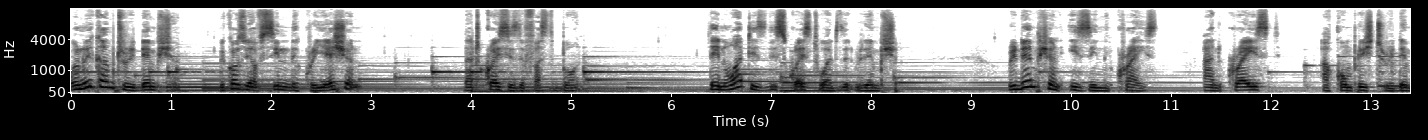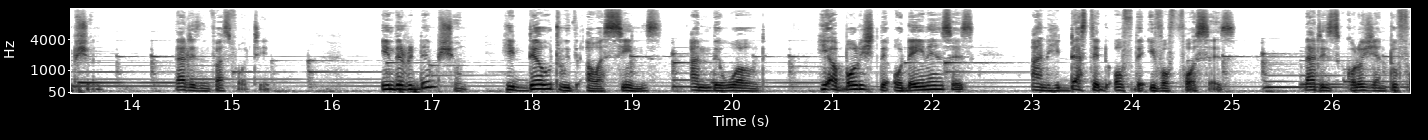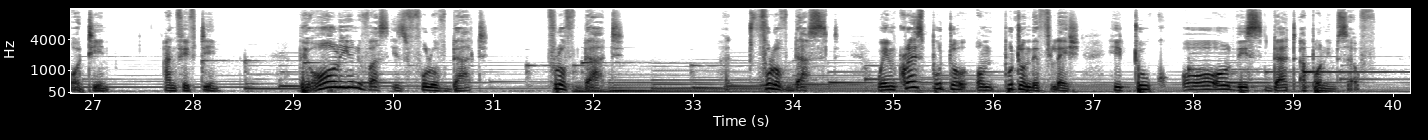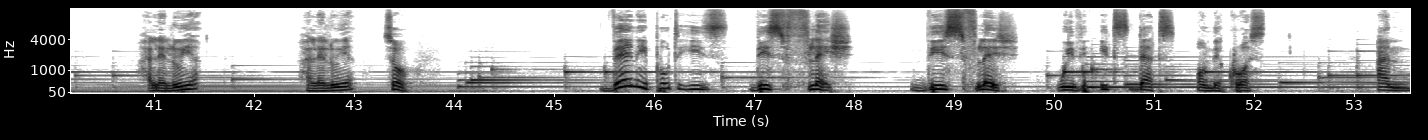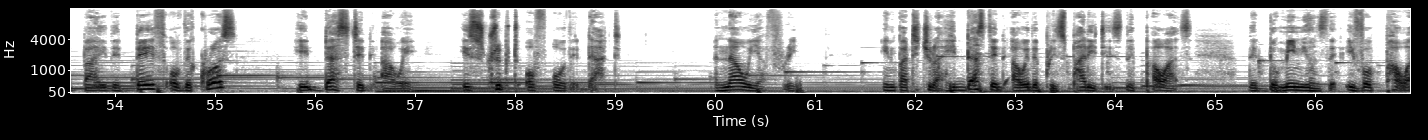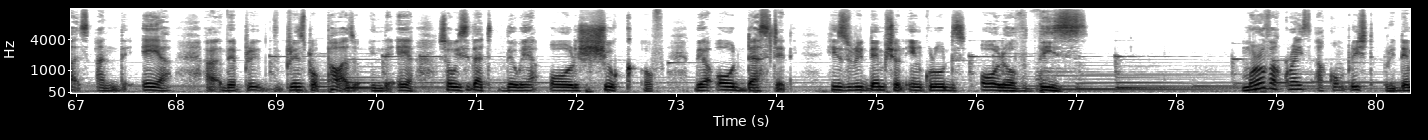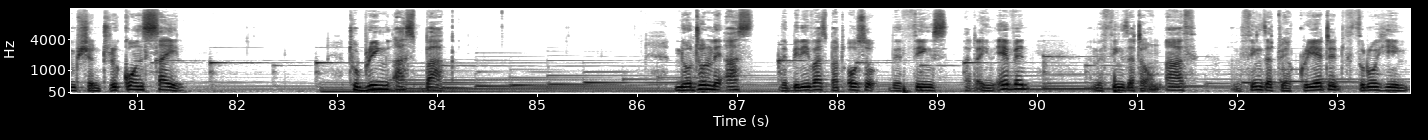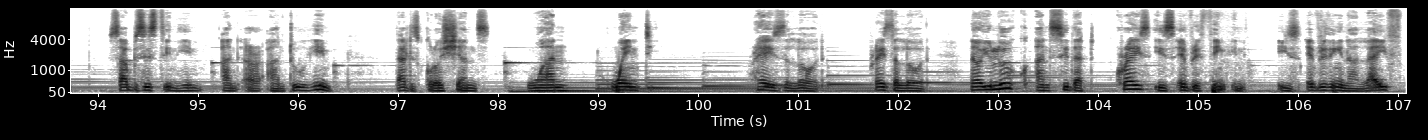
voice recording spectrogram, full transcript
When we come to redemption, because we have seen the creation, that Christ is the firstborn then what is this Christ towards redemption? Redemption is in Christ, and Christ accomplished redemption. That is in verse 14. In the redemption, he dealt with our sins and the world. He abolished the ordinances and he dusted off the evil forces. That is Colossians 2:14 and 15. The whole universe is full of dirt, full of dirt, full of dust. When Christ put on, put on the flesh, he took all this dirt upon himself. Hallelujah. Hallelujah. So then he put his this flesh, this flesh with its dirt on the cross. And by the death of the cross, he dusted away. He stripped off all the dirt. And now we are free in particular, he dusted away the principalities, the powers, the dominions, the evil powers, and the air, uh, the, the principal powers in the air. So we see that they were all shook off, they are all dusted. His redemption includes all of these. Moreover, Christ accomplished redemption to reconcile, to bring us back. Not only us, the believers, but also the things that are in heaven and the things that are on earth and things that we were created through Him, subsist in Him, and are unto Him. That is Colossians 1:20. Praise the Lord. Praise the Lord. Now you look and see that Christ is everything in is everything in our life.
